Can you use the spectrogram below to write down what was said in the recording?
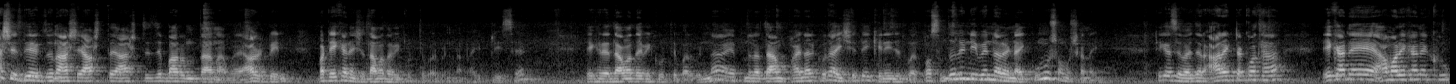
আসে দু একজন আসে, আসতে আসতে যে বারণ তা না ভাই, আসবেন। বাট এখানে এসে দামাদামি করতে পারবেন না ভাই প্লিজ হ্যাঁ? এখানে দামাদামি করতে পারবেন না। আপনারা দাম ফাইনাল করে আইসে দেখে নিয়ে যেতে পারেন পছন্দ হলে নেবেন, নাহলে নাই, কোনো সমস্যা নাই। ঠিক আছে ভাই আর আরেকটা কথা, এখানে, আমার এখানে খুব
